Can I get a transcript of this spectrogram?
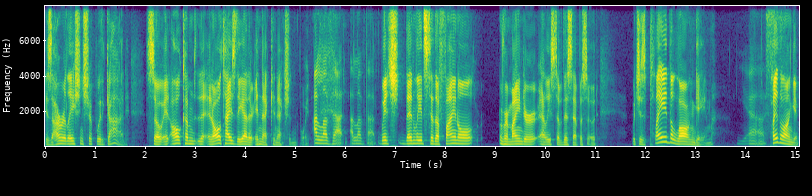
is our relationship with God. So it all comes it all ties together in that connection point I love that. I love that. which then leads to the final reminder, at least of this episode, which is play the long game. Yes. Play the long game.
